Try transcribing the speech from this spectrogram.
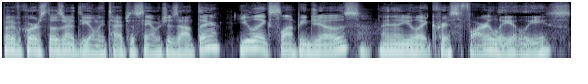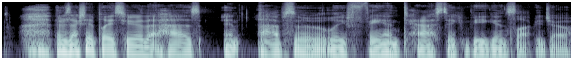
But of course, those aren't the only types of sandwiches out there. You like sloppy joes. I know you like Chris Farley at least. There's actually a place here that has an absolutely fantastic vegan sloppy joe.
